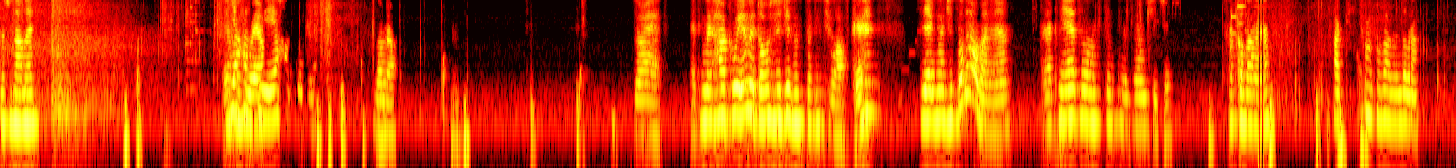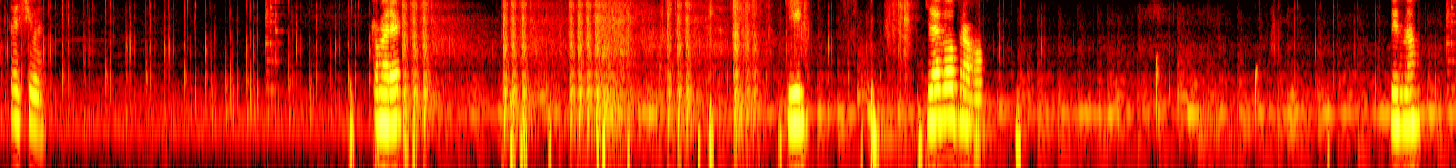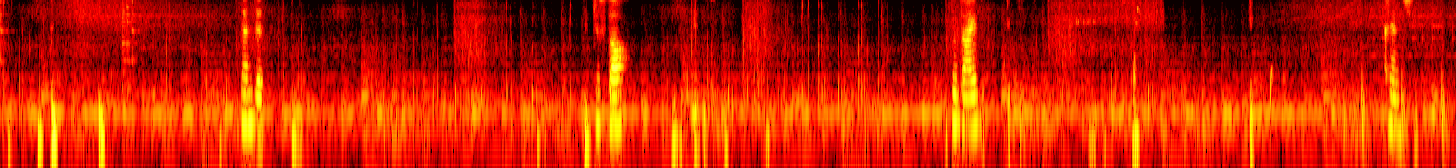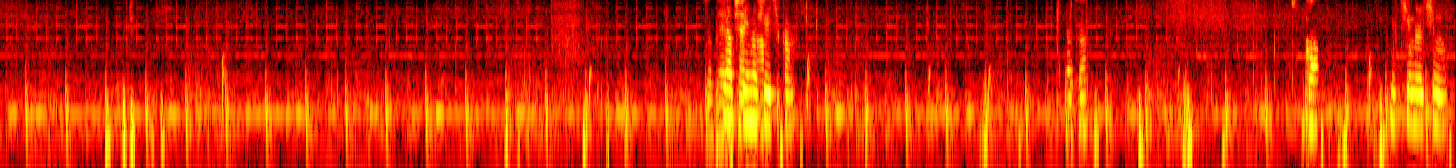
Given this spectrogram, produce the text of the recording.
Zaczynamy. ja hakuję, ja hakuję. Dobra. Słuchaj, jak my hakujemy, to możecie zostawić łapkę. Jak wam się podoba, nie? A jak nie, to, to, to musicie. Skakowane. Tak, skakowane, dobra. Lecimy. Kamery. Kir. Lewo, prawo. Biegnę. Tędy. Czysto. Tutaj. Kręć. Sobie Ja psy na ciebie czekam. Lecę. Szybko. Lecimy, lecimy.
